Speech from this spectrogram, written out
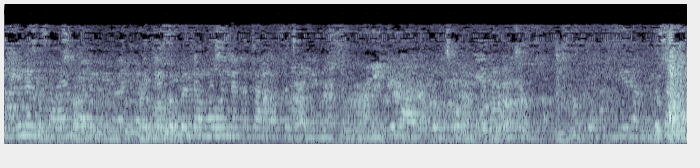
నేనండి సాయం మూడు నెలల తర్వాత జాయిన్ అయినట్టు అందుకే బాగా కొంచెం ఏదో కొంచెం 不在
